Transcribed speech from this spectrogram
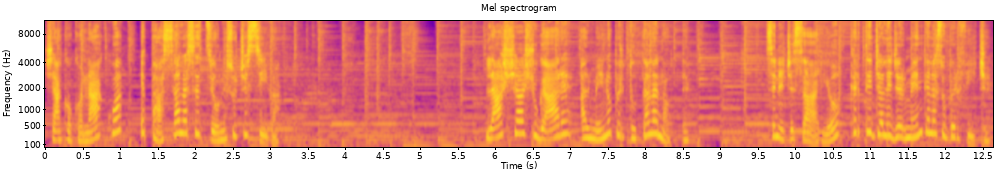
Sciacqua con acqua e passa alla sezione successiva. Lascia asciugare almeno per tutta la notte. Se necessario, carteggia leggermente la superficie.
